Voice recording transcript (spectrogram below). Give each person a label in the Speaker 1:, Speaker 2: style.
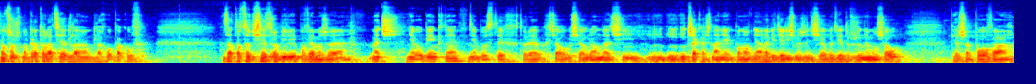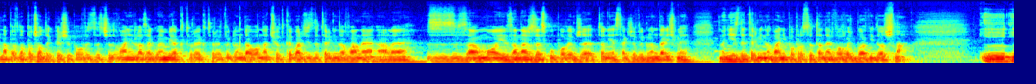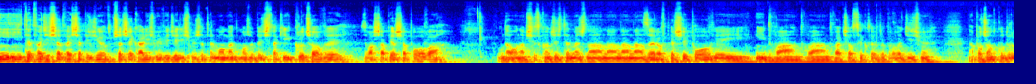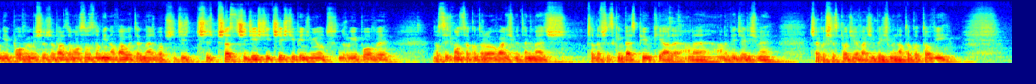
Speaker 1: No cóż, no gratulacje dla, dla chłopaków za to, co dzisiaj zrobili, bo wiemy, że mecz nie był piękny, nie był z tych, które chciałoby się oglądać i, i, i- i czekać na nie ponownie, ale wiedzieliśmy, że dzisiaj obydwie drużyny muszą. Pierwsza połowa, na pewno początek pierwszej połowy zdecydowanie dla Zagłębia, które, które wyglądało na ciutkę bardziej zdeterminowane, ale z, za, moje, za nasz zespół powiem, że to nie jest tak, że wyglądaliśmy mniej zdeterminowani, po prostu ta nerwowość była widoczna. I, i, I te 20-25 minut przeczekaliśmy, wiedzieliśmy, że ten moment może być taki kluczowy, zwłaszcza pierwsza połowa. Udało nam się skończyć ten mecz na, na, na, na zero w pierwszej połowie i, i dwa, dwa, dwa ciosy, które wyprowadziliśmy na początku drugiej połowy. Myślę, że bardzo mocno zdominowały ten mecz, bo przy, przy, przez 30-35 minut drugiej połowy dosyć mocno kontrolowaliśmy ten mecz. Przede wszystkim bez piłki, ale, ale, ale wiedzieliśmy czego się spodziewać i byliśmy na to gotowi.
